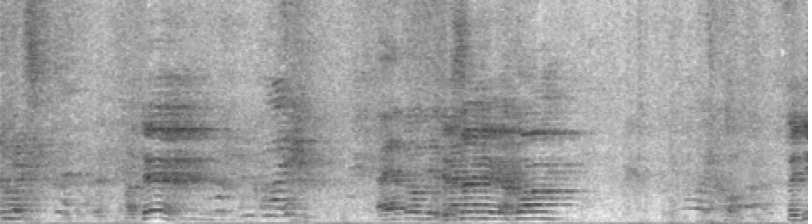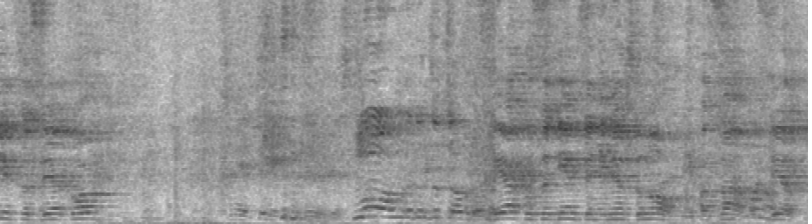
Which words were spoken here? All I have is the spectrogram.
Матей! Матей! А я то Держание верхом. Садимся сверху. Сверху садимся не между ног, не по саму, сверху.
